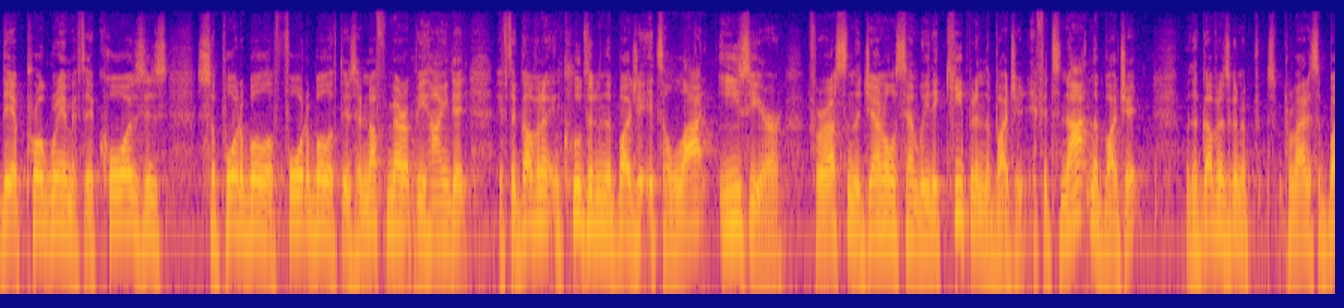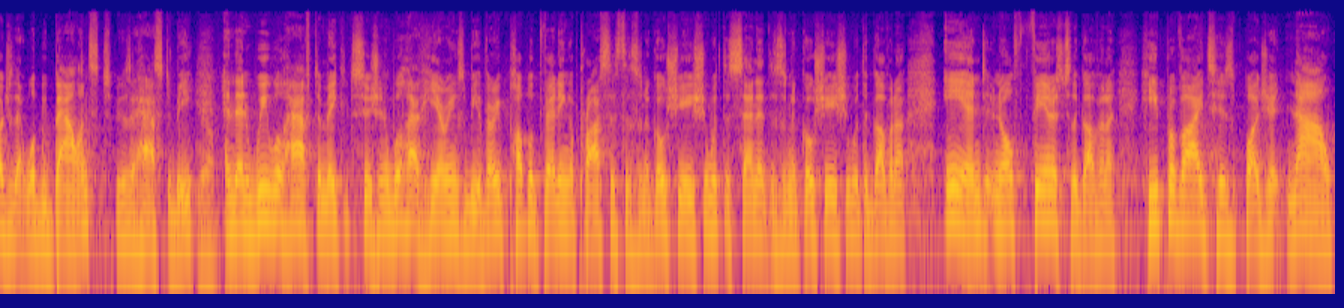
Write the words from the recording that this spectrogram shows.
their program, if their cause is supportable, affordable, if there's enough merit behind it, if the governor includes it in the budget, it's a lot easier for us in the General Assembly to keep it in the budget. If it's not in the budget, the governor's going to provide us a budget that will be balanced because it has to be. Yeah. And then we will have to make a decision. We'll have hearings. It'll be a very public vetting a process. There's a negotiation with the Senate. There's a negotiation with the governor. And in all fairness to the governor, he provides his budget now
